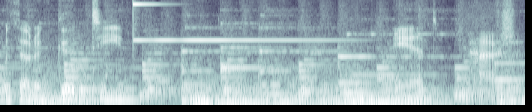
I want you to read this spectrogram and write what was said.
without a good team and passion.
